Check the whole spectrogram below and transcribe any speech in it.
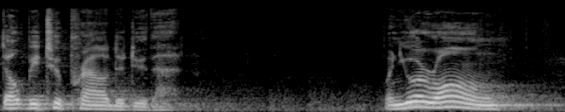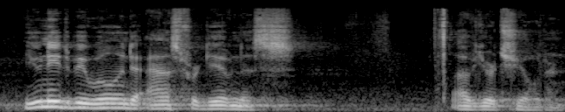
Don't be too proud to do that. When you are wrong, you need to be willing to ask forgiveness of your children.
